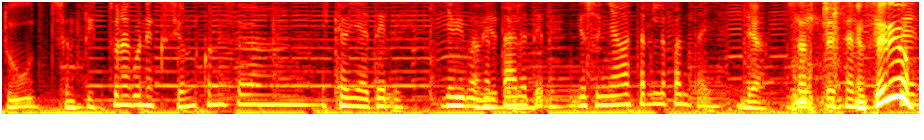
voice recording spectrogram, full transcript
¿tú sentiste una conexión con esa...? Es que había tele. Y a mí me encantaba la tele. tele. Yo soñaba estar en la pantalla. Ya, o sea, te sentiste, ¿En serio?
